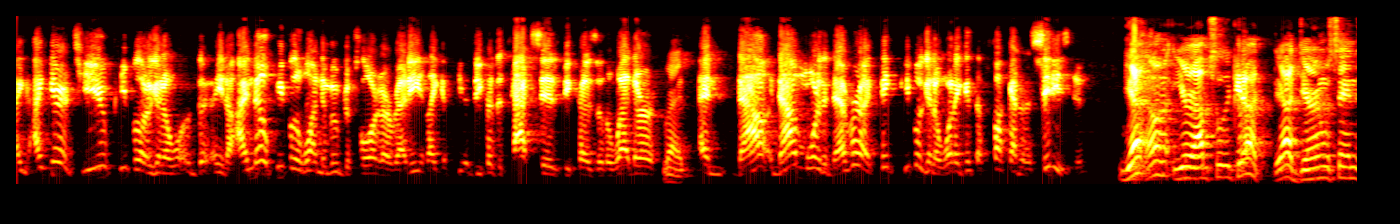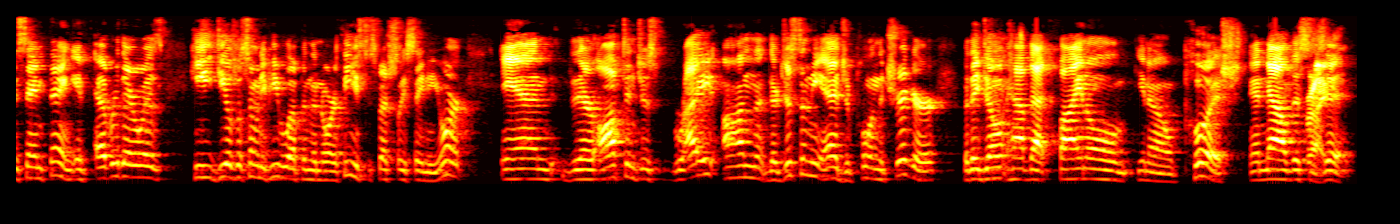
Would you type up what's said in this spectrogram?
I, I guarantee you, people are gonna, you know, I know people are wanting to move to Florida already, like because of taxes, because of the weather, right? And now, now more than ever, I think people are gonna want to get the fuck out of the cities, dude. Yeah, you're absolutely correct. Yeah. yeah, Darren was saying the same thing. If ever there was, he deals with so many people up in the Northeast, especially say New York, and they're often just right on the, they're just on the edge of pulling the trigger but they don't have that final, you know, push. And now this right. is it.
